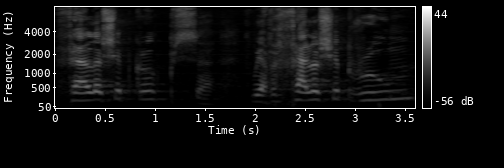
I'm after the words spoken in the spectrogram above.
fellowship groups. Uh, we have a fellowship room.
